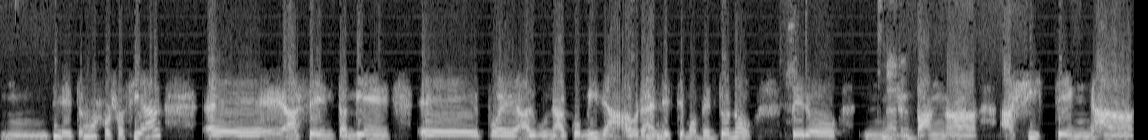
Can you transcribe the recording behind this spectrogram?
Mm, de trabajo social. Eh, hacen también eh, pues alguna comida, ahora en este momento no, pero mm, van a, asisten a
